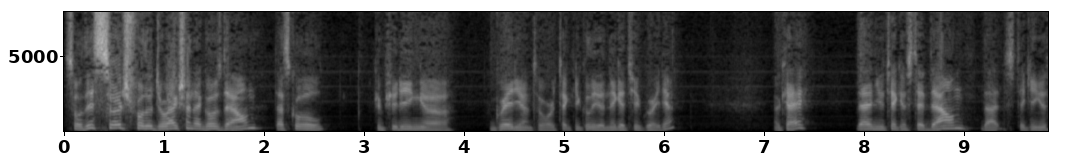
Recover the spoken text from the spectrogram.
So this search for the direction that goes down, that's called computing a gradient or technically a negative gradient. Okay? Then you take a step down, that's taking a,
